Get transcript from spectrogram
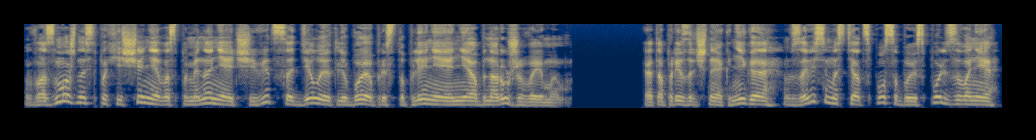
Возможность похищения воспоминаний очевидца делает любое преступление необнаруживаемым. Эта призрачная книга, в зависимости от способа использования,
